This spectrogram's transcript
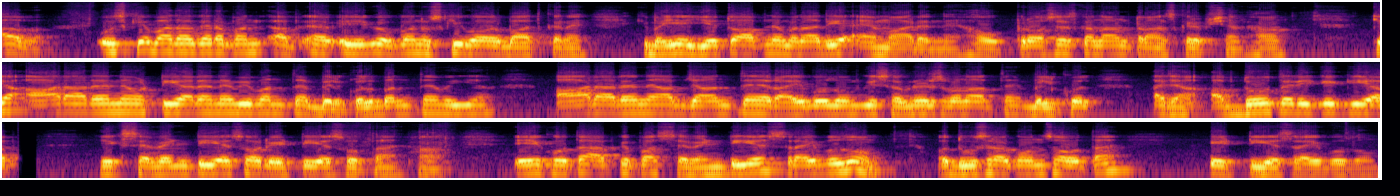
अब, उसके बाद अगर अपन अपन उसकी और बात करें कि भैया ये तो आपने बना दिया एम आर एन ए हो प्रोसेस का नाम ट्रांसक्रिप्शन हाँ। क्या आर आर एन ए और टी आर एन ए भी बनते हैं? बिल्कुल बनते हैं भैया। आर आर एन ए आप जानते हैं राइबोसोम की सबनेट्स बनाते हैं, बिल्कुल। अच्छा अब दो तरीके की आप, एक सेवेंटी एस और एट्टी एस होता है हाँ। एक होता है आपके पास सेवेंटी एस राइबोसोम और दूसरा कौन सा होता है? Eighty S ribosome.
